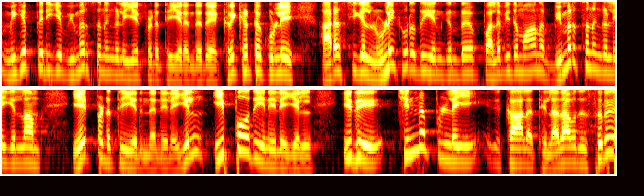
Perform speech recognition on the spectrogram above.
மிகப்பெரிய விமர்சனங்களை ஏற்படுத்தி இருந்தது கிரிக்கெட்டுக்குள்ளே அரசியல் நுழைகிறது என்கின்ற பலவிதமான விமர்சனங்களை எல்லாம் ஏற்படுத்தி இருந்த நிலையில் இப்போதைய நிலையில் இது சின்ன பிள்ளை காலத்தில் அதாவது சிறு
